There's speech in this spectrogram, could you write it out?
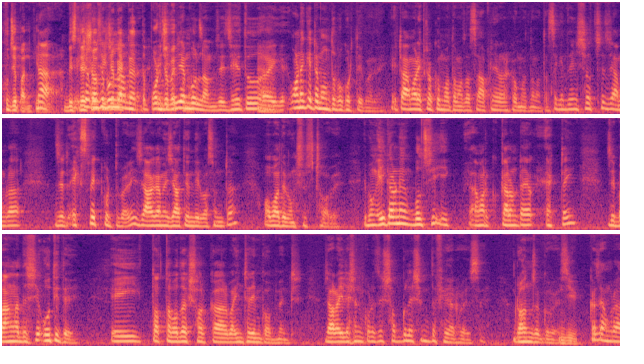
খুঁজে পান না কিনা বিশ্লেষক হিসেবে একটা পর্যবেক্ষণ বললাম যে যেহেতু অনেকে এটা মন্তব্য করতে পারে। এটা আমার একরকম মতামত আছে আপনার একরকম মতামত আছে। কিন্তু জিনিসটা হচ্ছে যে আমরা যেটা এক্সপেক্ট করতে পারি যে আগামী জাতীয় নির্বাচনটা অবাধ এবং সুষ্ঠু হবে। এবং এই কারণে বলছি আমার কারণটা একটাই যে বাংলাদেশে অতীতে এই তত্ত্বাবধায়ক সরকার বা ইন্টারিম গভর্নমেন্ট যারা ইলেকশন করেছে সবগুলো ইলেকশন কিন্তু ফেয়ার হয়েছে গ্রহণযোগ্য হয়েছে। কাজে আমরা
